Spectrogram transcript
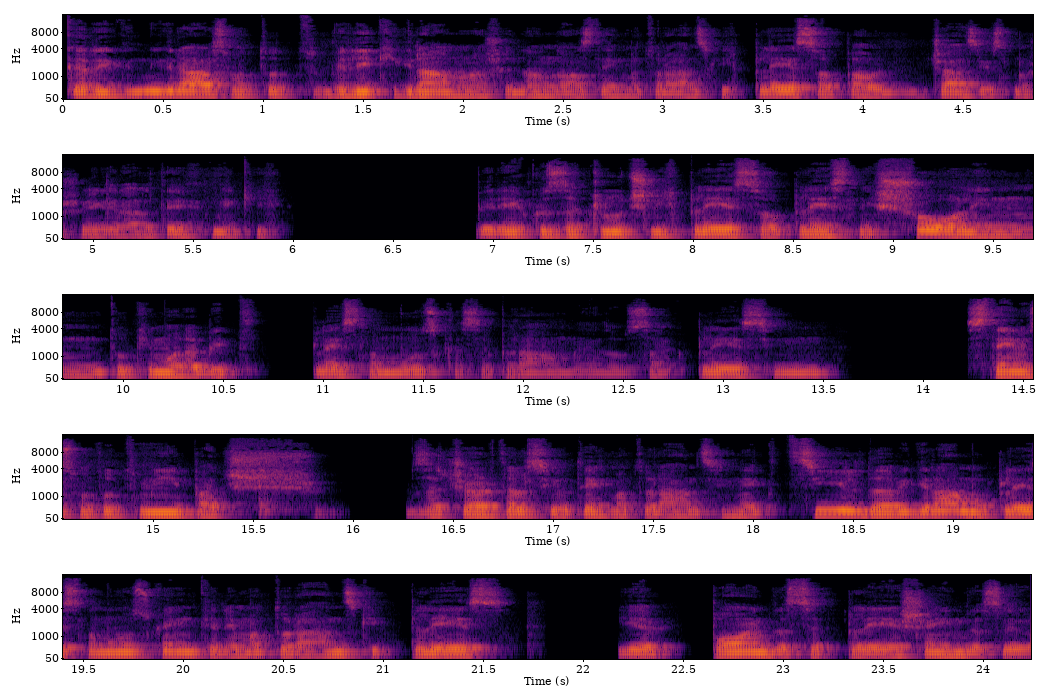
Ker igrali smo tudi veliko igramo, no še danes teh maturanskih plesov, pa včasih smo še igrali teh nekih, bi rekel, zaključnih plesov, plesnih šol in tukaj mora biti plesna muzika, se pravi, ne, za vsak ples. In s tem smo tudi mi pač začrtali si v teh maturancih nek cilj, da igramo plesno muziko in ker je maturanski ples, je point, da se pleše in da se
